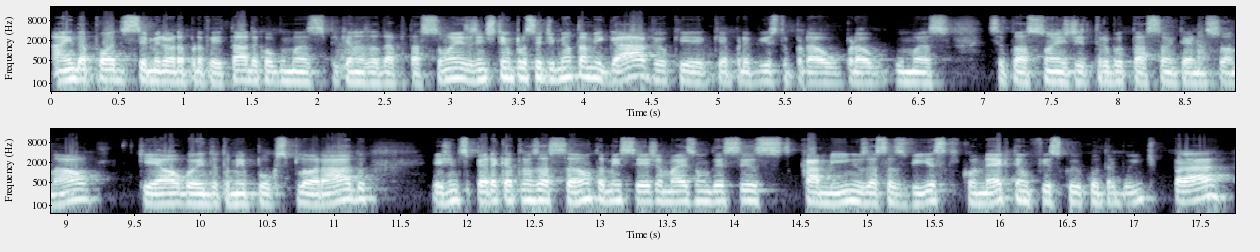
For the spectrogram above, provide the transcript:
ainda pode ser melhor aproveitada com algumas pequenas adaptações. A gente tem um procedimento amigável que, que é previsto para algumas situações de tributação internacional, que é algo ainda também pouco explorado, e a gente espera que a transação também seja mais um desses caminhos, essas vias que conectem o fisco e o contribuinte para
